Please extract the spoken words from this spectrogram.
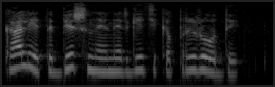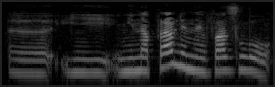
Кали – это бешеная энергетика природы, и не направленные во зло,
